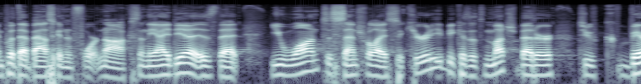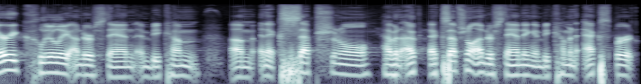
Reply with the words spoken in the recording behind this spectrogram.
and put that basket in Fort Knox. And the idea is that you want to centralize security because it's much better to very clearly understand and become um, an exceptional, have an exceptional understanding and become an expert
